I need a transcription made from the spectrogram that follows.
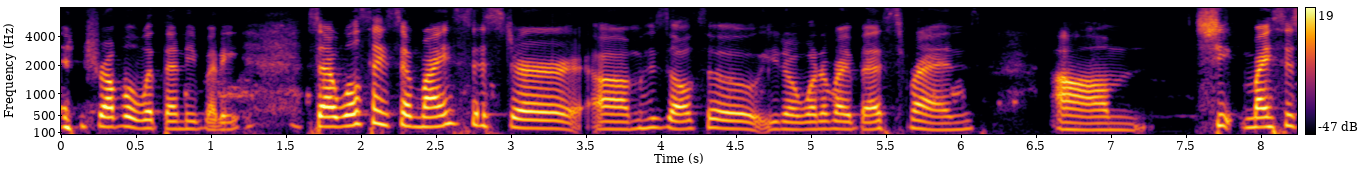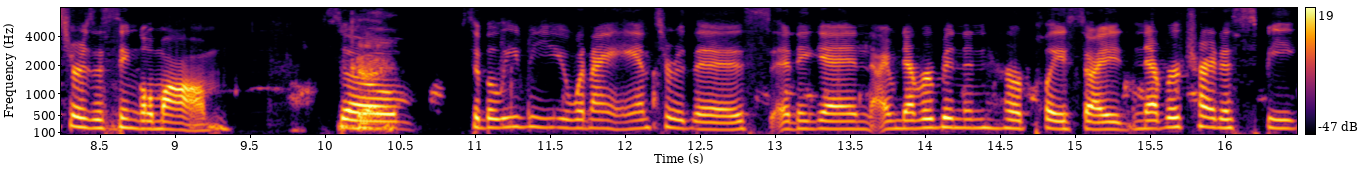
In trouble with anybody. So I will say, so my sister, um, who's also, you know, one of my best friends, um, she, my sister is a single mom. So, okay. So believe me, when I answer this, and again, I've never been in her place, so I never try to speak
